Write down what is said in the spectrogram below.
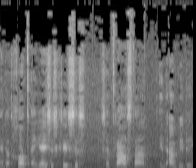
en dat God en Jezus Christus centraal staan in de aanbidding.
